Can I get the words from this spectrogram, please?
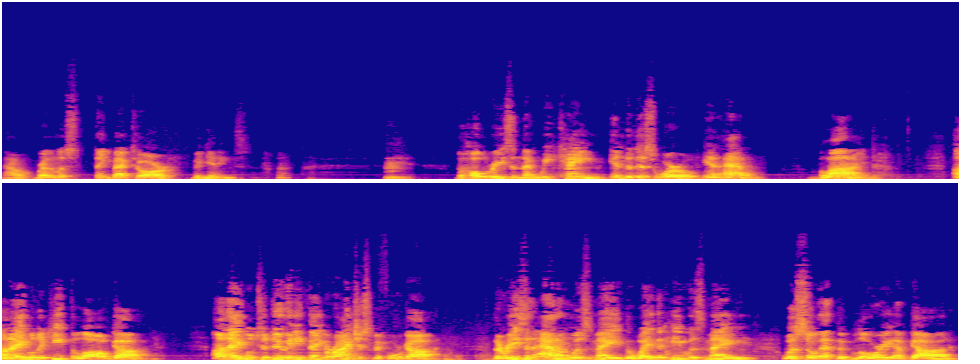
Now, brethren, let's think back to our beginnings. the whole reason that we came into this world in Adam, blind, unable to keep the law of God, unable to do anything righteous before God. The reason Adam was made the way that he was made was so that the glory of God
